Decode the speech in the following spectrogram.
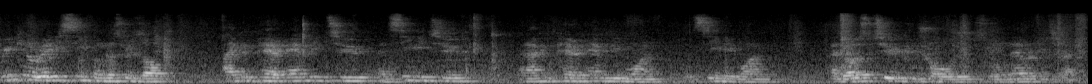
we can already see from this result, I compare MV2 and CV2, and I compare MV1 with CV1, and those two control loops will never interact.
